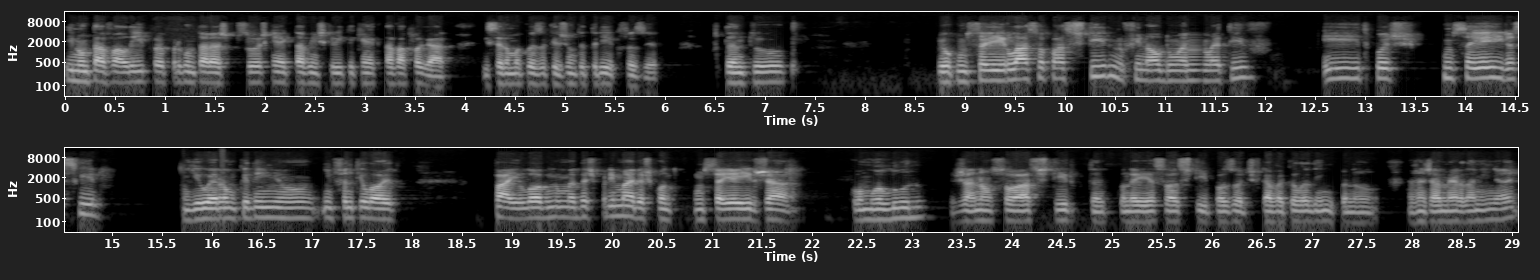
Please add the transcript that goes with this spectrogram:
e não estava ali para perguntar às pessoas quem é que estava inscrito e quem é que estava a pagar. Isso era uma coisa que a junta teria que fazer. Portanto, eu comecei a ir lá só para assistir no final de um ano letivo e depois comecei a ir a seguir. E eu era um bocadinho infantiloide e logo numa das primeiras, quando comecei a ir já como aluno, já não só a assistir, portanto, quando eu ia só assistir para os outros ficava caladinho para não arranjar merda a ninguém.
